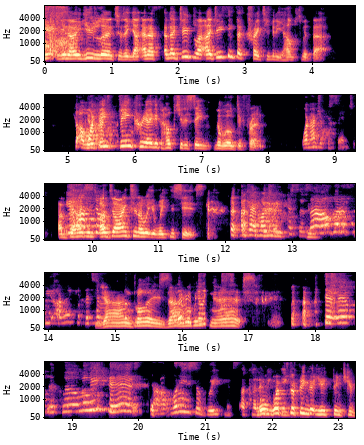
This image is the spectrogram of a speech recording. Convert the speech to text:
you you know you learn to the young and I and I do I do think that creativity helps with that. Oh, You know, being being creative helps you to see the world different. 100%. I'm dying, to, still- I'm dying to know what your weakness is. Okay, my weaknesses. No, I've got a few. I reckon have a Young boys are a weakness. weakness. Uh, what is the weakness? Okay, Well, what's think. the thing that you think you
